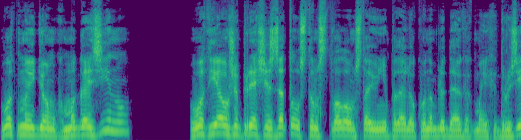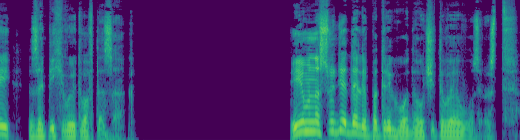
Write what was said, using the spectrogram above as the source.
Вот мы идем к магазину, вот я уже, прячась за толстым стволом, стою неподалеку, наблюдаю, как моих друзей запихивают в автозак. Им на суде дали по три года, учитывая возраст.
